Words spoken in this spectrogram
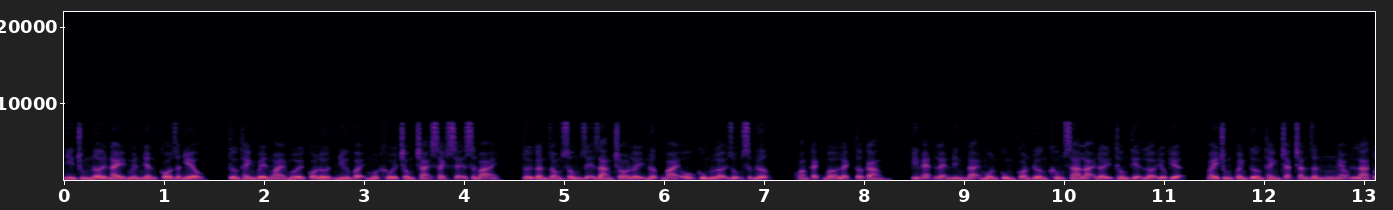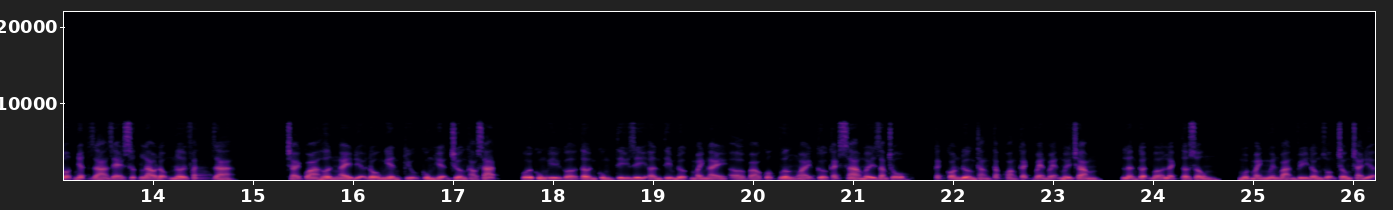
Nhìn chúng nơi này nguyên nhân có rất nhiều, tường thành bên ngoài mới có lớn như vậy một khối trống trải sạch sẽ sân bãi, tới gần dòng sông dễ dàng cho lấy nước bài ô cùng lợi dụng sức nước, khoảng cách bờ lệch tờ cảng, kinh ét S đỉnh đại môn cùng con đường không xa lại đầy thông tiện lợi điều kiện, quay chung quanh tường thành chắc chắn dân nghèo là tốt nhất giá rẻ sức lao động nơi phát ra. Trải qua hơn ngày địa đồ nghiên cứu cùng hiện trường khảo sát, cuối cùng ý gỡ tần cùng tỷ dị ẩn tìm được mảnh này ở vào quốc vương ngoài cửa cách xa mấy dặm chỗ, cách con đường thẳng tắp khoảng cách vẹn vẹn mấy trăm, lân cận bờ lệch tờ sông, một mảnh nguyên bản vì đồng ruộng chống trải địa.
